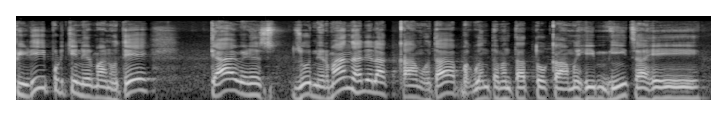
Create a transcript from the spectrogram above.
पिढी पुढची निर्माण होते त्यावेळेस जो निर्माण झालेला काम होता भगवंत म्हणतात तो कामही मीच आहे.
